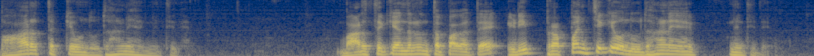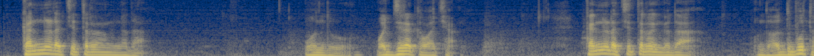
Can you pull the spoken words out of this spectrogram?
ಭಾರತಕ್ಕೆ ಒಂದು ಉದಾಹರಣೆಯಾಗಿ ನಿಂತಿದೆ. ಭಾರತಕ್ಕೆ ಅಂದ್ರೂ ತಪ್ಪಾಗತ್ತೆ, ಇಡೀ ಪ್ರಪಂಚಕ್ಕೆ ಒಂದು ಉದಾಹರಣೆಯಾಗಿ ನಿಂತಿದೆ. ಕನ್ನಡ ಚಿತ್ರರಂಗದ ಒಂದು ವಜ್ರ ಕವಚ ಕನ್ನಡ ಚಿತ್ರರಂಗದ ಒಂದು ಅದ್ಭುತ.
